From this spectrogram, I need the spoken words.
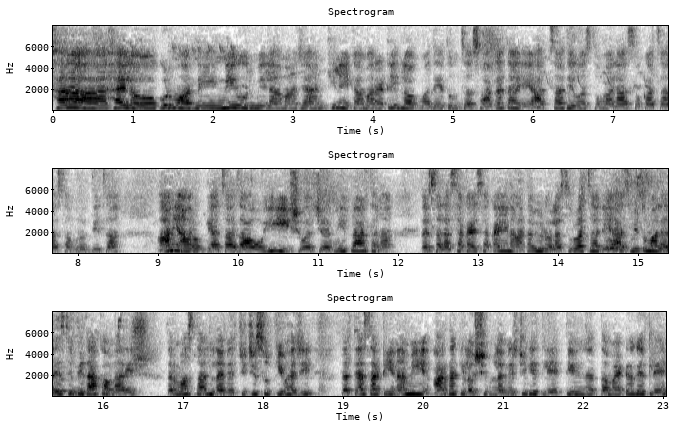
हाय हॅलो गुड मॉर्निंग मी उर्मिला. माझ्या आणखीन एका मराठी ब्लॉगमध्ये तुमचं स्वागत आहे. आजचा दिवस तुम्हाला सुखाचा समृद्धीचा आणि आरोग्याचा जावो ही ईश्वर चरणी प्रार्थना. तर चला सकाळी सकाळी ना आता व्हिडिओला सुरुवात झाली. आज मी तुम्हाला रेसिपी दाखवणार आहे. तर मस्त शिमला मिरचीची सुकी भाजी. तर त्यासाठी ना मी अर्धा किलो शिमला मिरची घेतली आहे तीन टमॅटो घेतले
